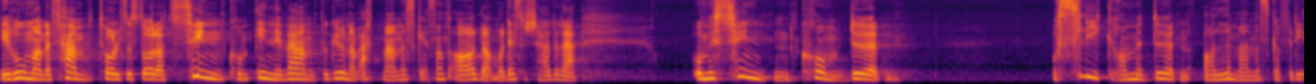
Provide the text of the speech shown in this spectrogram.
I Romane 5, 12 så står det at synd kom inn i verden pga. ett menneske. Sant? Adam og det som skjedde der. Og med synden kom døden. Og slik rammet døden alle mennesker fordi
